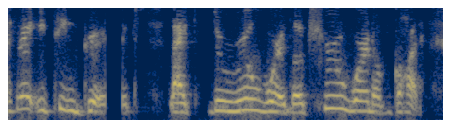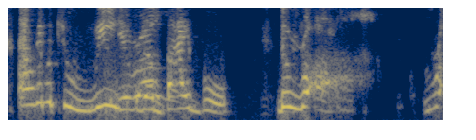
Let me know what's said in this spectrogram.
I started eating good, like the real word, the true word of God. And I was able to read The the. Bible, the raw, raw,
